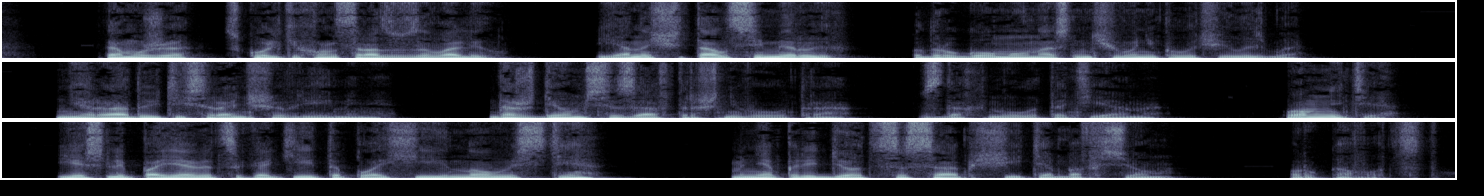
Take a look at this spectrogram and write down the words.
«К тому же, скольких он сразу завалил? Я насчитал семерых». По-другому у нас ничего не получилось бы. Не радуйтесь раньше времени. Дождемся завтрашнего утра, вздохнула Татьяна. Помните, если появятся какие-то плохие новости, мне придется сообщить обо всем руководству.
